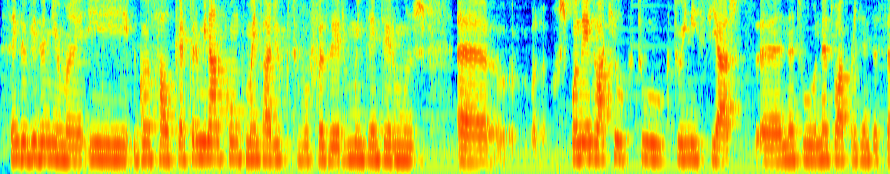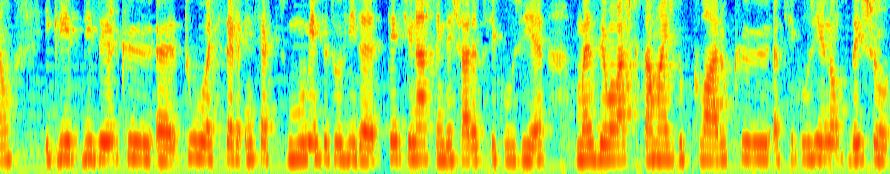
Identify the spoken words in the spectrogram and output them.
Sem dúvida nenhuma. E Gonçalo, quero terminar com um comentário que te vou fazer, muito em termos. Uh, respondendo àquilo que tu, que tu iniciaste uh, na, tua, na tua apresentação, e queria te dizer que uh, tu, em certo momento da tua vida, tensionaste em deixar a psicologia, mas eu acho que está mais do que claro que a psicologia não te deixou,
